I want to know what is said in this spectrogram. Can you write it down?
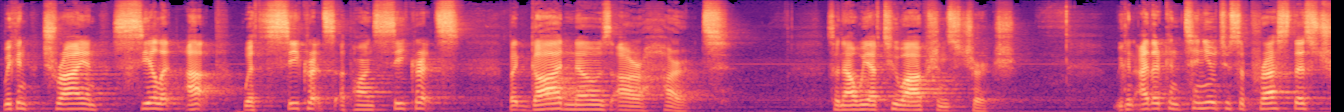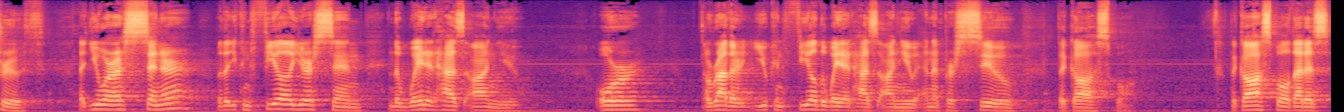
We can try and seal it up with secrets upon secrets, but God knows our heart. So now we have two options, church. We can either continue to suppress this truth that you are a sinner or that you can feel your sin and the weight it has on you. Or, or rather, you can feel the weight it has on you and then pursue the gospel. The gospel that is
